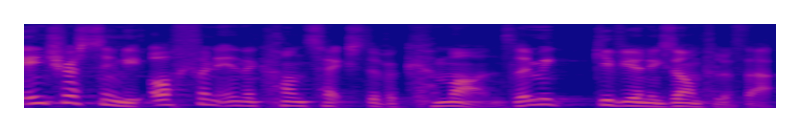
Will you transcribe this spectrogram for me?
interestingly, often in the context of a command. Let me give you an example of that.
